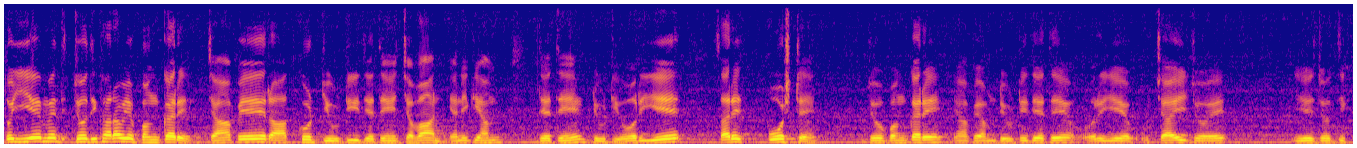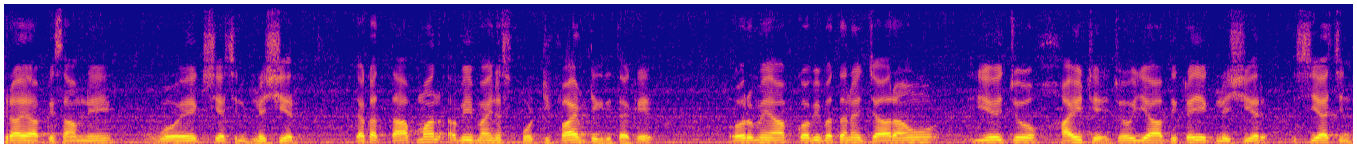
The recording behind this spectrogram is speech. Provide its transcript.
तो ये मैं जो दिखा रहा हूँ, ये बंकर है, जहाँ पे रात को ड्यूटी देते हैं जवान, यानी कि हम देते हैं ड्यूटी और ये सारे पोस्ट हैं, जो बंकर है, यहाँ पे हम ड्यूटी देते हैं। और ये ऊंचाई जो है, ये जो दिख रहा है आपके सामने, वो है एक सियाचिन ग्लेशियर यहाँ का तापमान अभी माइनस फोर्टी फाइव डिग्री तक है। और मैं आपको अभी बताने जा रहा हूँ, ये जो हाइट है, जो ये आप दिख रहे हैं, ये ग्लेशियर सियाचिन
